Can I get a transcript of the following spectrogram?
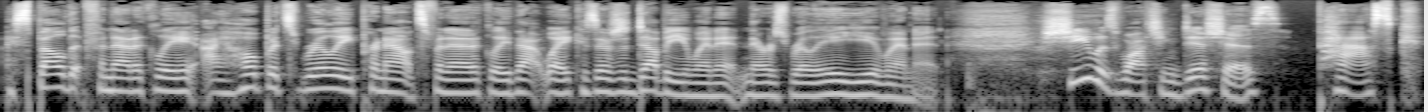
I spelled it phonetically. I hope it's really pronounced phonetically that way because there's a W in it and there's really a U in it. She was washing dishes. Pasque,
